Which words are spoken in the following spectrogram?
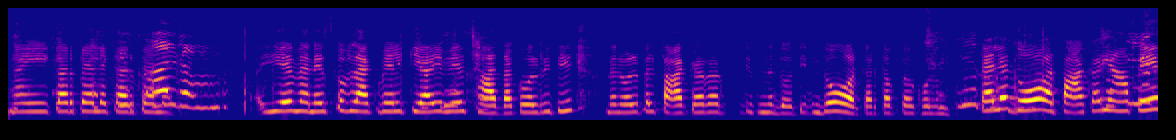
नहीं कर पहले कर पहले। ये मैंने इसको ब्लैकमेल किया ये मेरी छाता खोल रही थी। मैंने बोला पहले पाकर और इसने दो तीन दो और कर तब कर खोलूँगी। पहले दो और पाकर यहाँ पे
